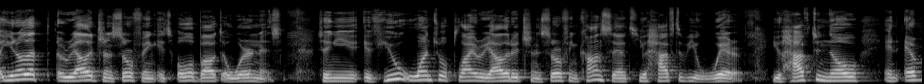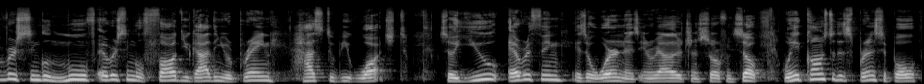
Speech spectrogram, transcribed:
you know that reality transurfing is all about awareness. So if you want to apply reality transurfing concepts, you have to be aware. You have to know, and every single move, every single thought you got in your brain has to be watched. So you, everything is awareness in reality transurfing. So when it comes to this principle,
